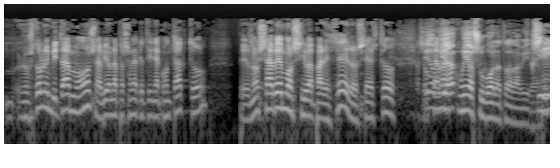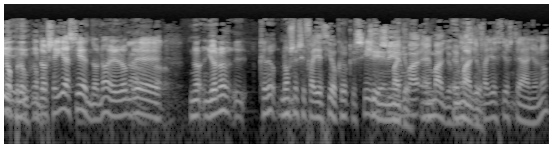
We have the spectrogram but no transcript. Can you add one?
Nosotros lo invitamos, había una persona que tenía contacto, pero no sabemos si iba a aparecer. O sea, esto. Ha sido estaba- muy a, muy a su bola toda la vida. Sí, Sí, no, pero y- lo seguía haciendo, ¿no? El hombre. Claro, claro. No, yo no, creo, no sé si falleció, creo que sí. Sí, en Sí, mayo. ma- en mayo. En mayo. falleció este año, ¿no?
